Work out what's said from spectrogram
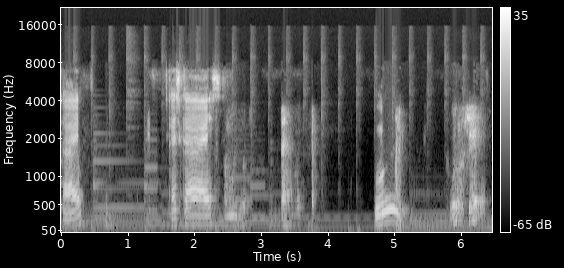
Guys. Guys, guys. Kamu siapa? Teh.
